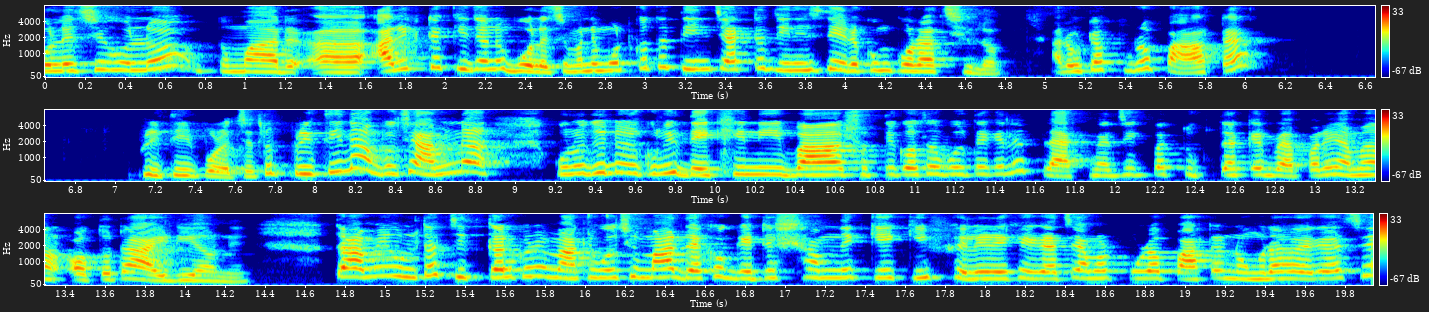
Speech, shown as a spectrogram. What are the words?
বলেছে হলো তোমার আরেকটা কি যেন বলেছে? মানে মোট কথা তিন চারটা জিনিস দিয়ে এরকম করা ছিল। আর ওটা পুরো পাটা প্রীতির পড়েছে। তো প্রীতি না বলছে, আমি না কোনোদিন ওইগুলি দেখিনি বা সত্যি কথা বলতে গেলে ব্ল্যাক ম্যাজিক বা টুকটাকের ব্যাপারে আমার অতটা আইডিয়াও নেই। তো আমি উল্টা চিৎকার করে মাকে বলছি, মা দেখো গেটের সামনে কে কি ফেলে রেখে গেছে, আমার পুরো পাটা নোংরা হয়ে গেছে।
